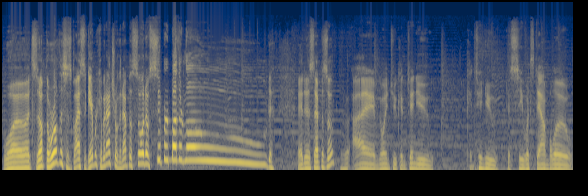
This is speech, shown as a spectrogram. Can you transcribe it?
What's up, the world? This is Glassic Gamer coming at you with an episode of Super Motherload. In this episode, I am going to continue, continue to see what's down below,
